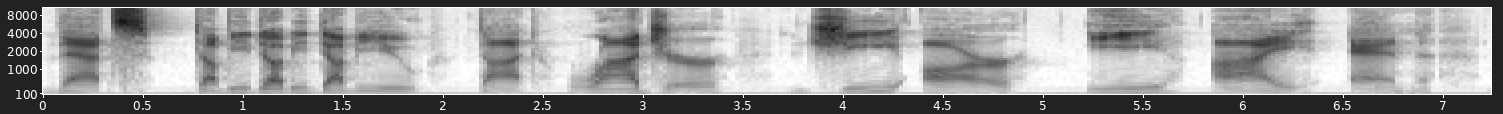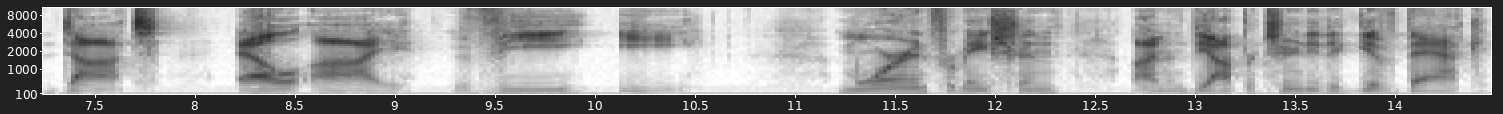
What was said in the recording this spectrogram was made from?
That's www.rogergrein.live. More information on the opportunity to give back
